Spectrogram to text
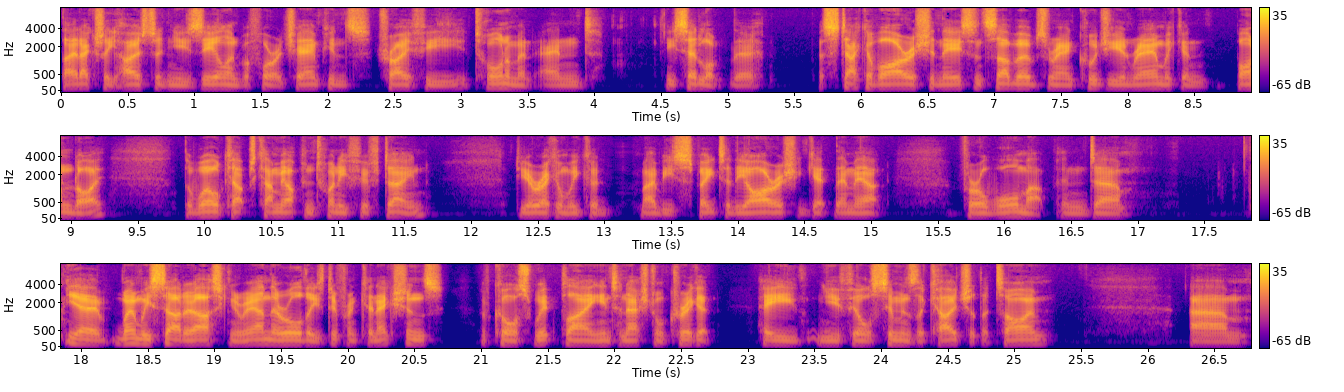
they'd actually hosted New Zealand before a Champions Trophy tournament. And he said, look, there are a stack of Irish in the eastern suburbs around Coogee and Randwick and Bondi. The World Cup's coming up in 2015. Do you reckon we could maybe speak to the Irish and get them out for a warm up? And um, yeah, when we started asking around, there were all these different connections. Of course, Witt playing international cricket. He knew Phil Simmons, the coach at the time. Um,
